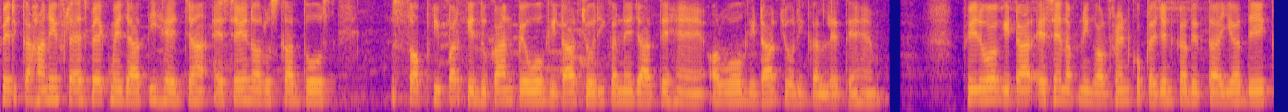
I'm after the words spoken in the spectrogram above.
फिर कहानी फ्लैशबैक में जाती है, जहाँ एसेन और उसका दोस्त शॉपकीपर की दुकान पे वो गिटार चोरी करने जाते हैं और वो गिटार चोरी कर लेते हैं। फिर वह गिटार एसेन अपनी गर्लफ्रेंड को प्रेजेंट कर देता है। यह देख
